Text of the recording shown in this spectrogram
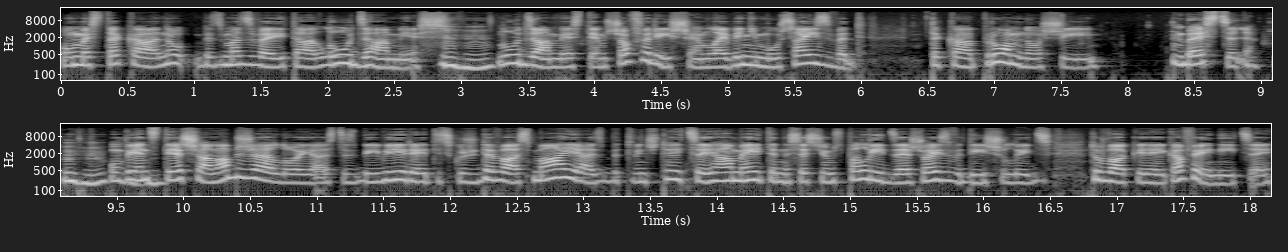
Un mēs tā kā nu, bez mazveida lūdzāmies, mm -hmm. lūdzāmies tiem šoferīšiem, lai viņi mūs aizved prom no šī bezceļa. Mm -hmm. Un viens tiešām apžēlojās. Tas bija vīrietis, kurš devās mājās, bet viņš teica, jā, meitenes, es jums palīdzēšu, aizvedīšu līdz tuvākajai kafejnīcei,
